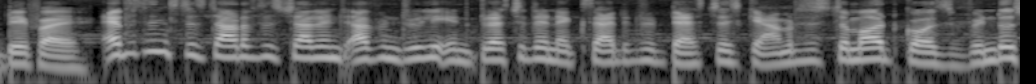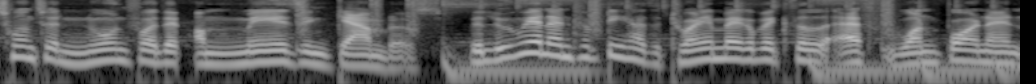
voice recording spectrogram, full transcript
Day 5. Ever since the start of this challenge, I've been really interested and excited to test this camera system out because Windows phones are known for their amazing cameras. The Lumia 950 has a 20 megapixel f1.9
